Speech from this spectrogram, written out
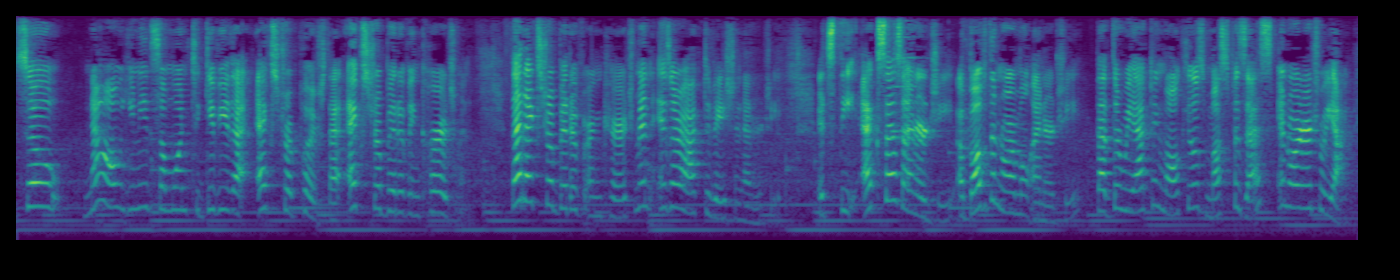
So, now you need someone to give you that extra push, that extra bit of encouragement. That extra bit of encouragement is our activation energy. It's the excess energy above the normal energy that the reacting molecules must possess in order to react.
